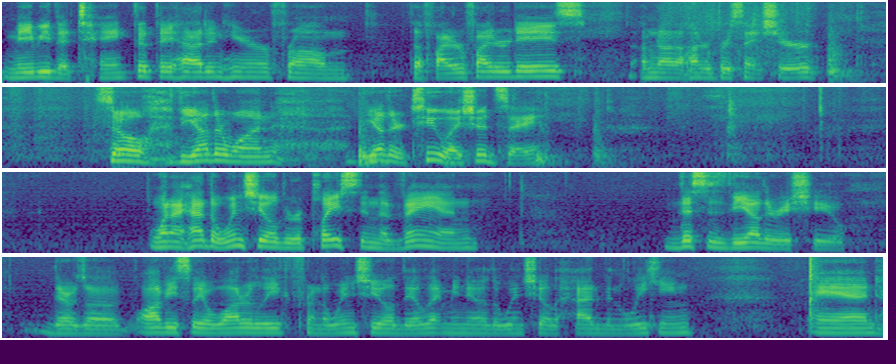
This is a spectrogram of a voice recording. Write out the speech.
maybe the tank that they had in here from the firefighter days. I'm not 100% sure. So the other one, the other two, I should say, when I had the windshield replaced in the van, this is the other issue. There was a obviously a water leak from the windshield. They let me know the windshield had been leaking and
